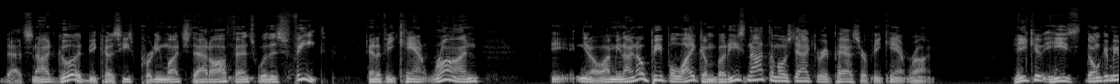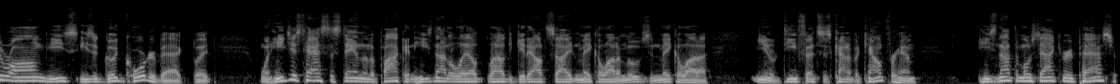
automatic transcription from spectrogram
that's not good because he's pretty much that offense with his feet. And if he can't run, you know, I mean, I know people like him, but he's not the most accurate passer if he can't run. He can. He's. Don't get me wrong. He's he's a good quarterback, but when he just has to stand in the pocket and he's not allowed, allowed to get outside and make a lot of moves and make a lot of you know, defenses kind of account for him, he's not the most accurate passer.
